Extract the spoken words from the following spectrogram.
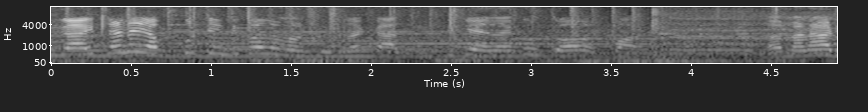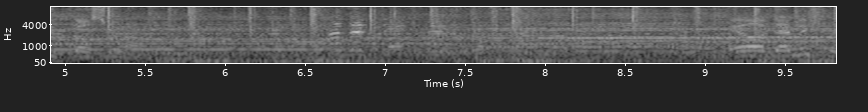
ఇక ఇట్లానే చెప్పుకుంటే ఇంటికి పోదాం అంటుండ్రా కాదు ఇంటికి ఏదైనా ఇంకో పా- మన ఆడి ఇప్పుడు వస్తున్నాడు ఏదో పెట్టచ్చు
